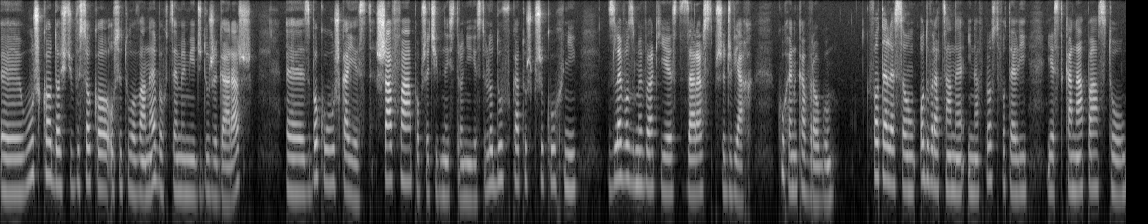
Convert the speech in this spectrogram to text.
yy, łóżko dość wysoko usytuowane, bo chcemy mieć duży garaż. E, Z boku łóżka jest szafa, po przeciwnej stronie jest lodówka tuż przy kuchni. Z lewo zmywak jest zaraz przy drzwiach, kuchenka w rogu. Fotele są odwracane i na wprost foteli jest kanapa, stół.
